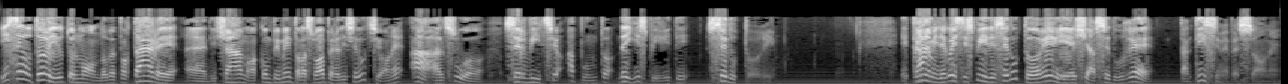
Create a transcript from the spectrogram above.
Il seduttore di tutto il mondo, per portare eh, diciamo, a compimento la sua opera di seduzione, ha al suo servizio appunto degli spiriti seduttori. E tramite questi spiriti seduttori riesce a sedurre tantissime persone.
